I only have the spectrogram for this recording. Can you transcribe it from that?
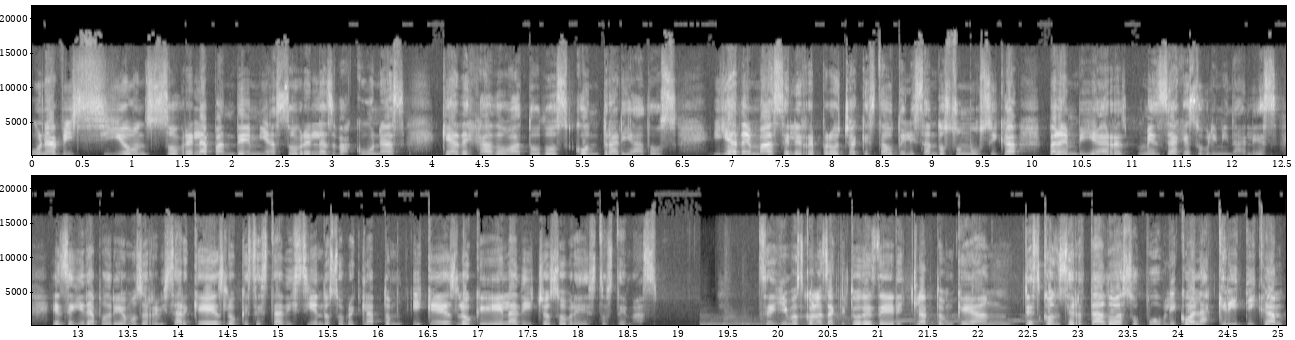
una visión sobre la pandemia, sobre las vacunas, que ha dejado a todos contrariados. Y además se le reprocha que está utilizando su música para enviar mensajes subliminales. Enseguida podríamos revisar qué es lo que se está diciendo sobre Clapton y qué es lo que él ha dicho sobre estos temas. Seguimos con las actitudes de Eric Clapton que han desconcertado a su público, a la crítica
